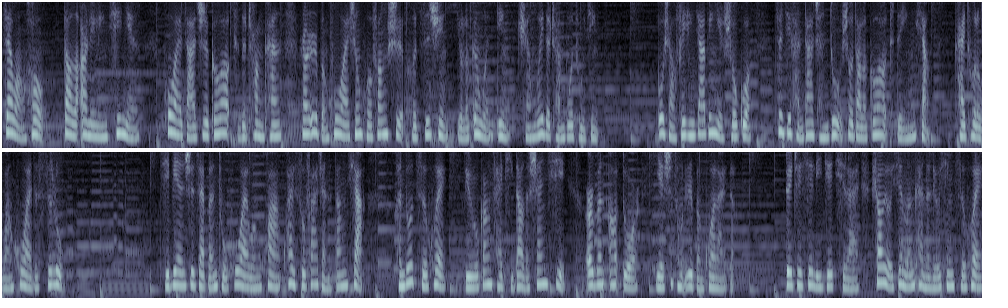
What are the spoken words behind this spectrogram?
再往后，到了2007年，户外杂志《Go Out》的创刊，让日本户外生活方式和资讯有了更稳定、权威的传播途径。不少飞行嘉宾也说过，自己很大程度受到了《Go Out》的影响，开拓了玩户外的思路。即便是在本土户外文化快速发展的当下，很多词汇，比如刚才提到的山系 （Urban Outdoor），也是从日本过来的。对这些理解起来稍有些门槛的流行词汇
